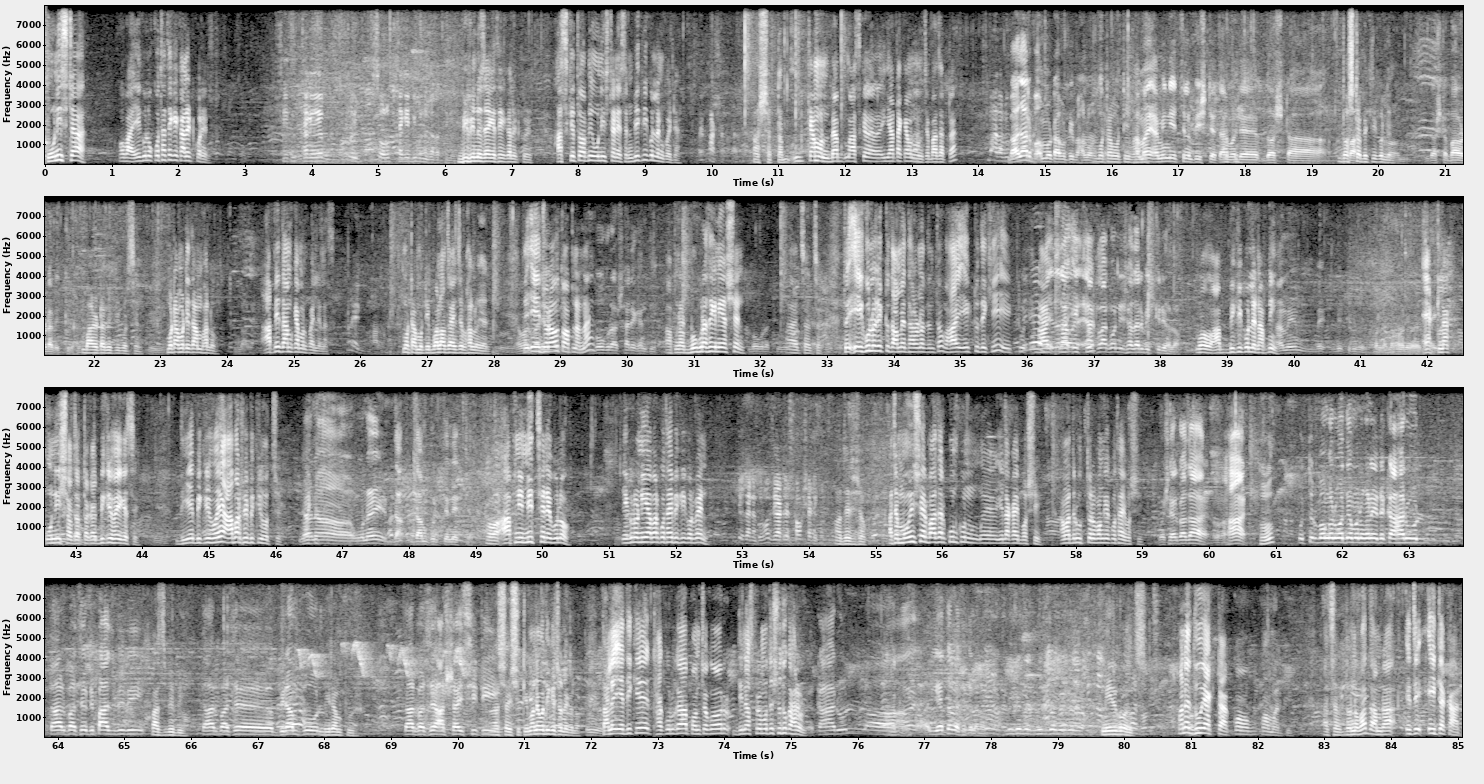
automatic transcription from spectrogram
উনিশটা। ও ভাই, এগুলো কোথা থেকে কালেক্ট করেন? সেতুর থেকে ওই সড়ক থেকে বিভিন্ন জায়গা থেকে। বিভিন্ন জায়গা থেকে কালেক্ট করেন আজকে তো আপনি উনিশটা নিয়েছেন বিক্রি করলেন কয়টা? উম, কেমন আজকে ইয়াটা কেমন হচ্ছে বাজারটা? বাজার মোটামুটি ভালো মোটামুটি ভালো। আমি আমি নিয়েছিলাম বিশটা তার মধ্যে দশটা দশটা বিক্রি করলেন? দশটা বারোটা বিক্রি বারোটা বিক্রি করছেন। মোটামুটি দাম ভালো? আপনি দাম কেমন পাইলেন আজকে? মোটামুটি বলা যায় যে ভালোই আর কি। এই জোড়াও তো আপনার না? বগুড়া সারেখান্তি আপনার বগুড়া থেকে নিয়ে আসছেন? বগুড়া আচ্ছা আচ্ছা। তো এগুলোর একটু দামের ধারণা দেন তো। ভাই একটু দেখি একটু ভাই একটু। এক লাখ উনিশ হাজার বিক্রি হলো। ও বিক্রি করলেন আপনি? আমি বিক্রি করলাম আমার এক লাখ উনিশ হাজার টাকায় বিক্রি হয়ে গেছে। দিয়ে বিক্রি হয়ে আবার ফের বিক্রি হচ্ছে। না না উনি দাম করতে নিচ্ছে। ও আপনি নিচ্ছেন এগুলো? এগুলো নিয়ে আবার কোথায় বিক্রি করবেন? এখানে শখ সেটা। আচ্ছা আচ্ছা মহিষের বাজার কোন কোন এলাকায় বসে? আমাদের উত্তরবঙ্গে কোথায় বসে? বসের বাজার হাট। হুম? উত্তরবঙ্গের মধ্যে মনে করেন এটা কাহারুল তার পাশে ওটি পাঁচ বিবি পাঁচ বিবি তার পাশে বিরামপুর বিরামপুর। তার পাশে আশাই সিটি। সিটি মানে ওদিকে চলে গেল। তাহলে এদিকে ঠাকুরগাঁ পঞ্চগড় দিনাজপুরের মধ্যে শুধু কাহারুল? ইয়েতে মিরগঞ্জ। মানে দু একটা কম কম আর কি। আচ্ছা ধন্যবাদ। আমরা এই যে এইটা কার?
